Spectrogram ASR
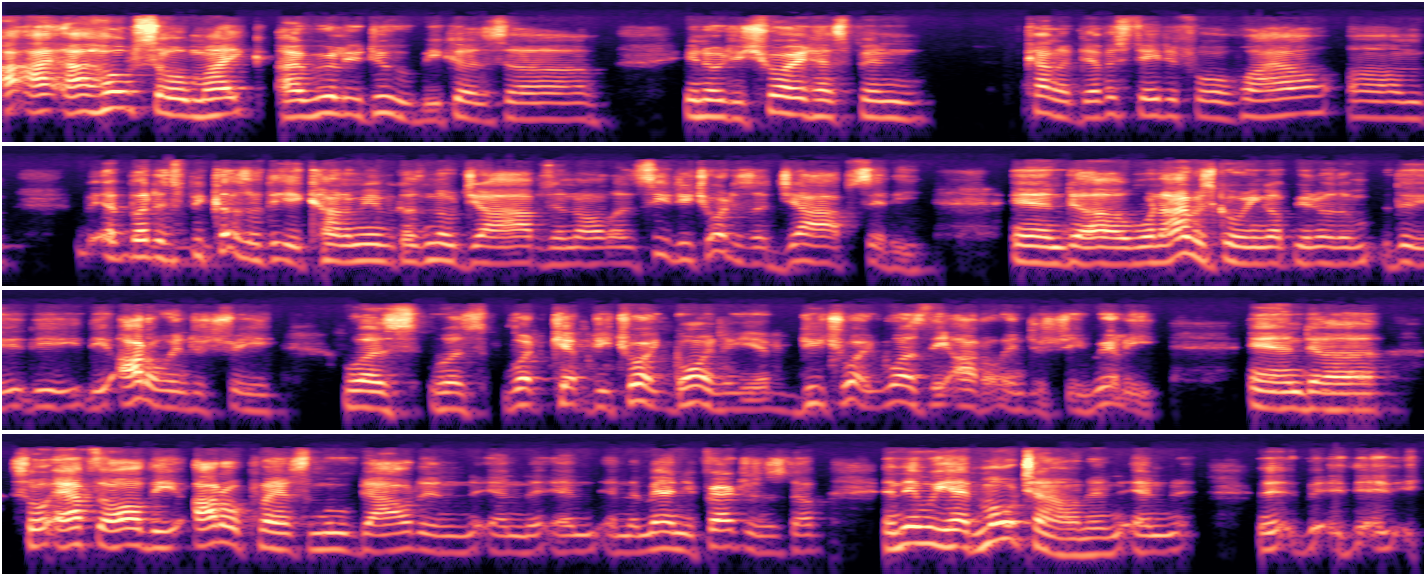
I, I hope so, Mike. I really do because uh, you know Detroit has been kind of devastated for a while, um, Uh, but it's because of the economy and because no jobs and all that. See, Detroit is a job city, and uh, when I was growing up, you know, the, the the the auto industry was was what kept Detroit going. Uh, Detroit was the auto industry, really. And uh, so after all the auto plants moved out and, and, and, and the manufacturers and stuff, and then we had Motown. And, and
